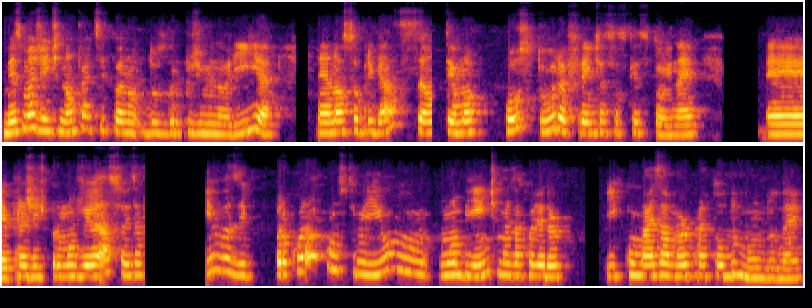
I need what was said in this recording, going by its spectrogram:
mesmo a gente não participando dos grupos de minoria, é nossa obrigação ter uma postura frente a essas questões, né, é, para a gente promover ações afirmativas e procurar construir um, um ambiente mais acolhedor e com mais amor para todo mundo, né?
